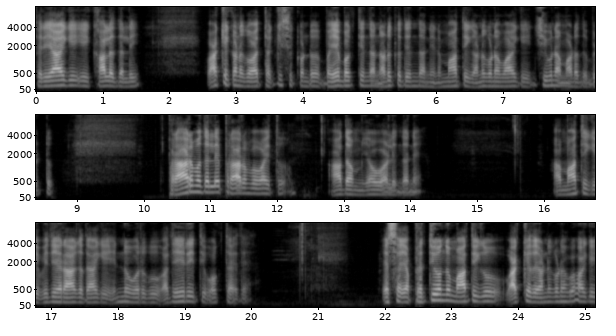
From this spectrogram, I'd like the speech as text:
ಸರಿಯಾಗಿ ಈ ಕಾಲದಲ್ಲಿ ವಾಕ್ಯಕ್ಕನುಗುವಾಗಿ ತಗ್ಗಿಸಿಕೊಂಡು ಭಯಭಕ್ತಿಯಿಂದ ನಡುಕದಿಂದ ನಿನ್ನ ಮಾತಿಗೆ ಅನುಗುಣವಾಗಿ ಜೀವನ ಮಾಡೋದು ಬಿಟ್ಟು ಪ್ರಾರಂಭದಲ್ಲೇ ಪ್ರಾರಂಭವಾಯಿತು. ಆದಮ್ ಯೌವಾಳಿಂದನೇ, ಆ ಮಾತಿಗೆ ವಿಧೇಯರಾಗದಾಗಿ ಇನ್ನೂವರೆಗೂ ಅದೇ ರೀತಿ ಹೋಗ್ತಾ ಇದೆ. ಎಸ್ಸಯ್ಯ ಪ್ರತಿಯೊಂದು ಮಾತಿಗೂ ವಾಕ್ಯದ ಅನುಗುಣವಾಗಿ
